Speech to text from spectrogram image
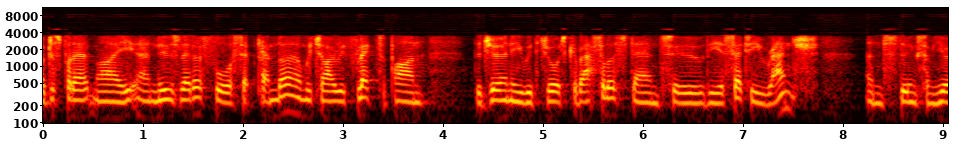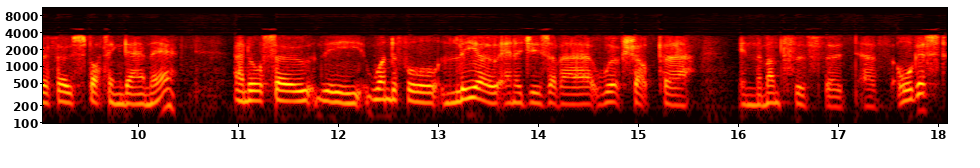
I've just put out my uh, newsletter for September, in which I reflect upon the journey with George Kavassilas down to the ECETI Ranch and doing some UFO spotting down there, and also the wonderful Leo energies of our workshop uh, in the month of, uh, of August.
